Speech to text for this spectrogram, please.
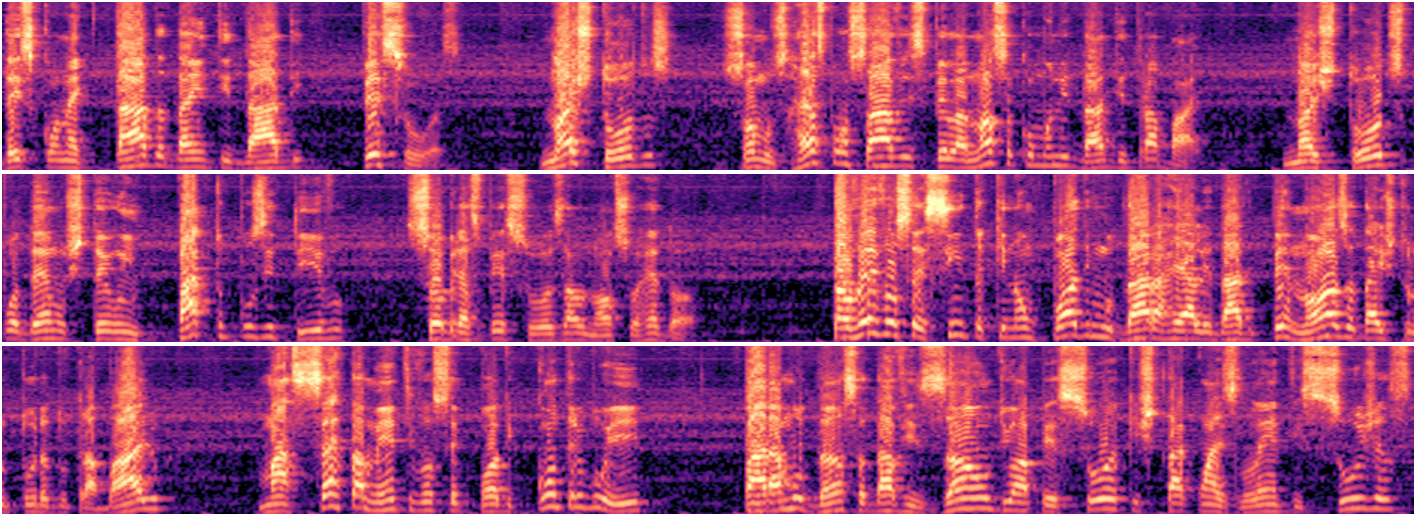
desconectada da entidade pessoas. Nós todos somos responsáveis pela nossa comunidade de trabalho. Nós todos podemos ter um impacto positivo sobre as pessoas ao nosso redor. Talvez você sinta que não pode mudar a realidade penosa da estrutura do trabalho, mas certamente você pode contribuir para a mudança da visão de uma pessoa que está com as lentes sujas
